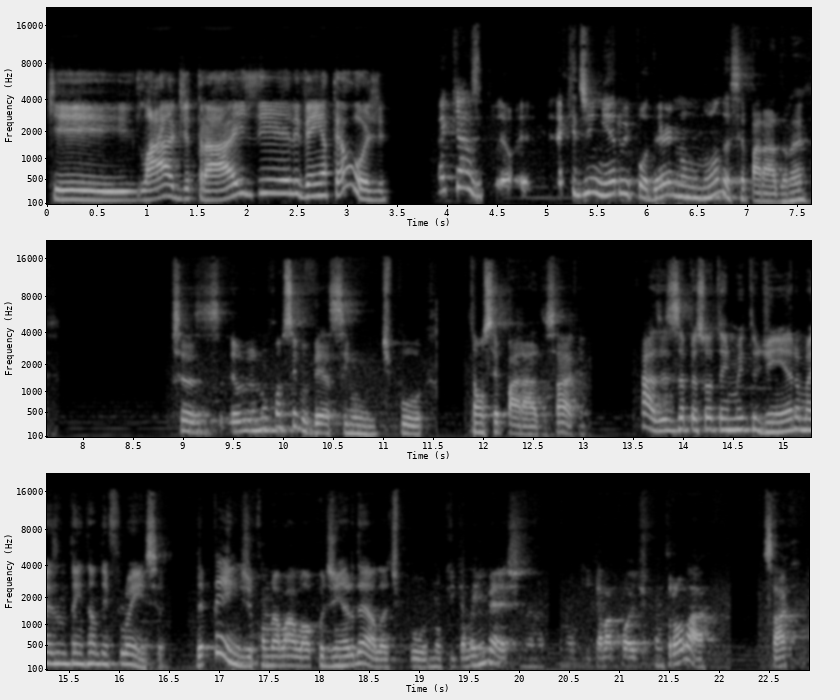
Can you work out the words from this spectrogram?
que lá de trás e ele vem até hoje. É que, as- é que dinheiro e poder não, não anda separado, né? Eu não consigo ver assim, tipo, tão separado, saca? Ah, às vezes a pessoa tem muito dinheiro, mas não tem tanta influência. Depende de como ela aloca o dinheiro dela, tipo, no que, que ela investe, né? No que, que ela pode controlar, saca?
